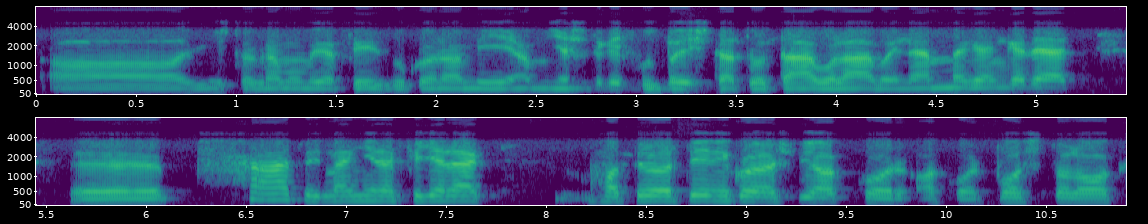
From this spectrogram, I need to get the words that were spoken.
az Instagramon vagy a Facebookon, ami, ami esetleg egy futballistától távol áll, vagy nem megengedett. Ö, hát, hogy mennyire figyelek, ha történik olyasmi, akkor, akkor posztolok,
